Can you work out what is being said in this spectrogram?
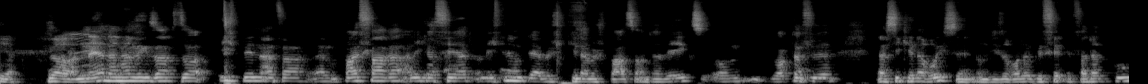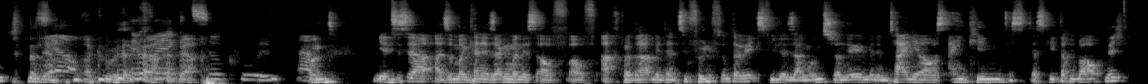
ja. So, ne, dann haben wir gesagt, so, ich bin einfach ähm, Beifahrer, Annika fährt und ich bin der Bes- Kinderbespaßer unterwegs und sorge dafür, dass die Kinder ruhig sind. Und diese Rolle gefällt mir verdammt gut. Das Ja. Ah, cool. Ja, Perfekt, ja. so cool. Ja. Und jetzt ist ja, also man kann ja sagen, man ist auf, auf acht Quadratmetern zu fünft unterwegs. Viele sagen uns schon, ey, mit einem Tiny House, ein Kind, das, das geht doch überhaupt nicht.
